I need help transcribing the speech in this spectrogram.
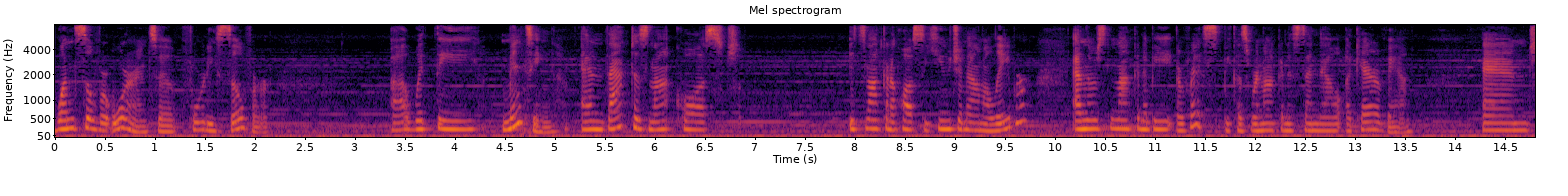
one silver ore into 40 silver uh, with the minting, and that does not cost it's not going to cost a huge amount of labor and there's not going to be a risk because we're not going to send out a caravan. And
